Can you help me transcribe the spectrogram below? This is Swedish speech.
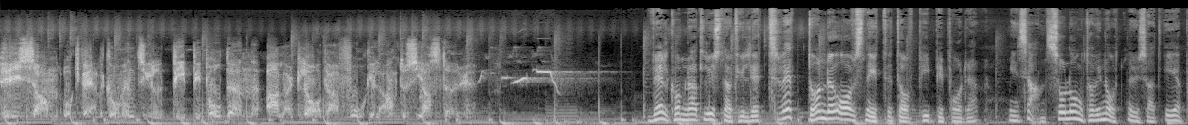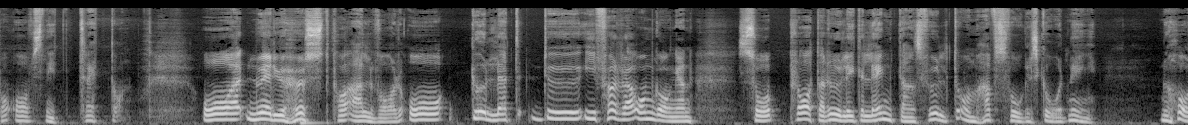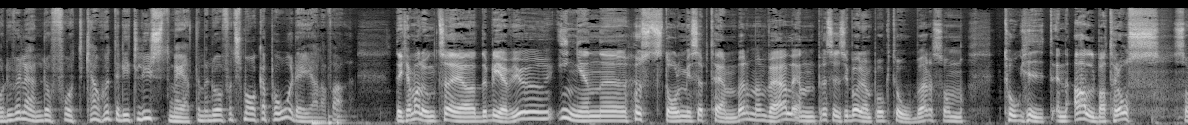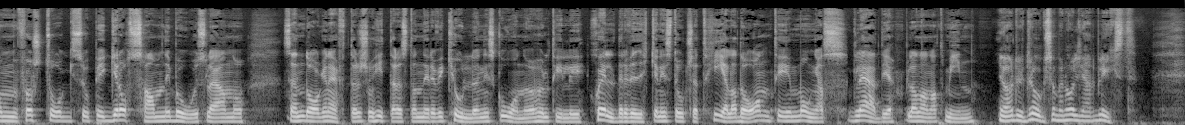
Hejsan och välkommen till Pippipodden alla glada fågelentusiaster. Välkomna att lyssna till det trettonde avsnittet av Pippipodden. Minsann, så långt har vi nått nu så att vi är på avsnitt 13. Och nu är det ju höst på allvar och Gullet, du i förra omgången så pratade du lite längtansfullt om havsfågelskådning. Nu har du väl ändå fått, kanske inte ditt lystmäte, men du har fått smaka på det i alla fall. Det kan man lugnt säga. Det blev ju ingen eh, höststorm i september, men väl en precis i början på oktober som tog hit en albatross som först sågs uppe i Grosshamn i Bohuslän och sen dagen efter så hittades den nere vid kullen i Skåne och höll till i Skälderviken i stort sett hela dagen till mångas glädje, bland annat min. Ja, du drog som en oljad blixt.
